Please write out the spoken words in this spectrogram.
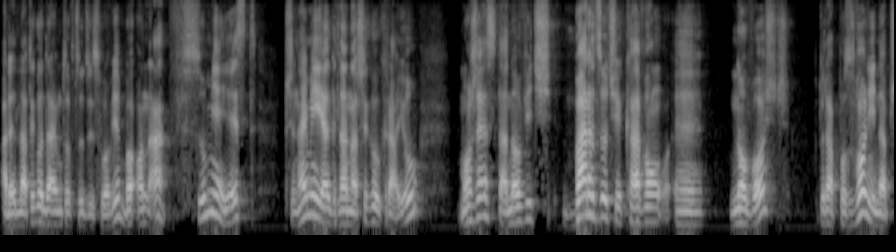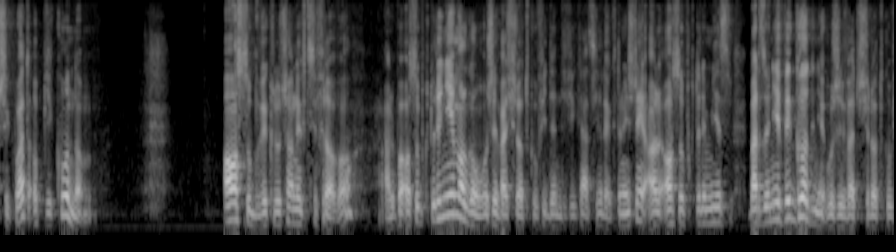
ale dlatego dałem to w cudzysłowie, bo ona w sumie jest, przynajmniej jak dla naszego kraju, może stanowić bardzo ciekawą e, nowość, która pozwoli na przykład opiekunom osób wykluczonych cyfrowo albo osób, które nie mogą używać środków identyfikacji elektronicznej, ale osób, którym jest bardzo niewygodnie używać środków,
